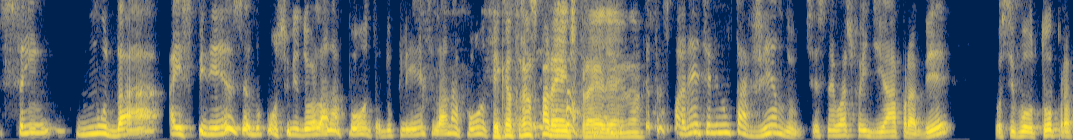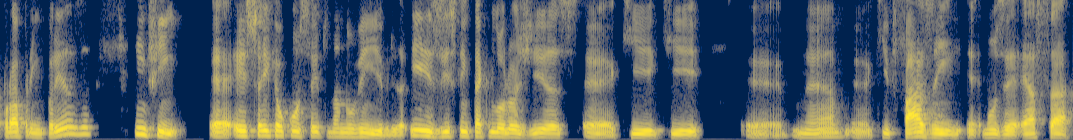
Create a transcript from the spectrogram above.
sem mudar a experiência do consumidor lá na ponta, do cliente lá na ponta. Fica transparente tá para ele, né? Fica transparente, ele não está vendo se esse negócio foi de A para B ou se voltou para a própria empresa. Enfim, é isso aí que é o conceito da nuvem híbrida. E existem tecnologias é, que, que, é, né, é, que fazem, é, vamos dizer, essa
